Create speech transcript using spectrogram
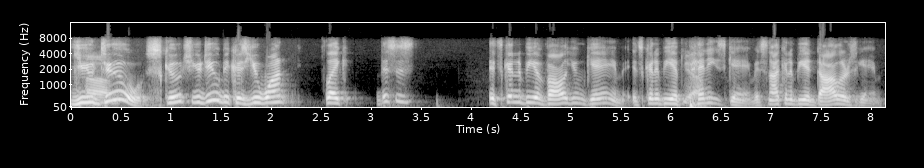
you um, do, Scooch. You do because you want like this is. It's going to be a volume game. It's going to be a yeah. pennies game. It's not going to be a dollars game.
